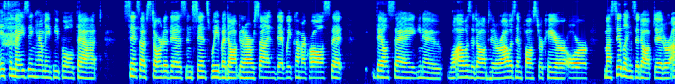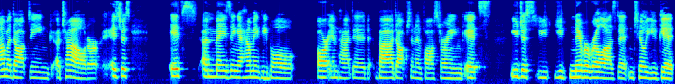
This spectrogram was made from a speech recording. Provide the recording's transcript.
it's amazing how many people that since I've started this and since we've adopted our son that we've come across that they'll say, you know, well, I was adopted or I was in foster care or my siblings adopted or I'm adopting a child or it's just it's amazing at how many mm-hmm. people are impacted by adoption and fostering. It's you just you you never realized it until you get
